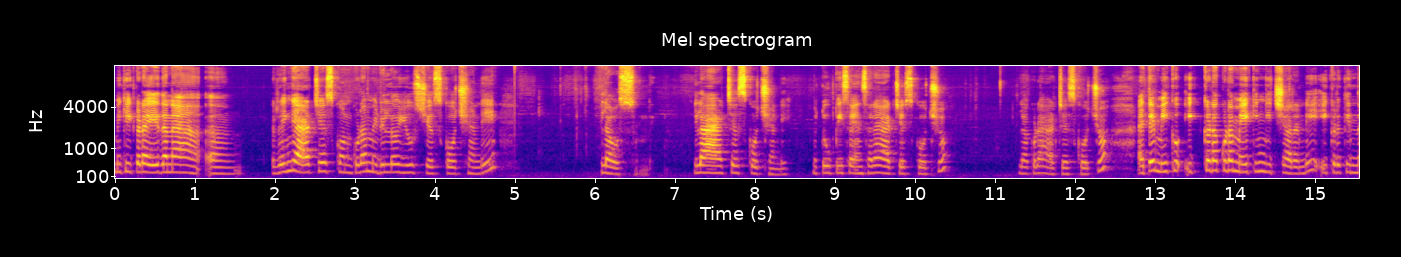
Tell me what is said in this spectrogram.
మీకు ఇక్కడ ఏదైనా రింగ్ యాడ్ చేసుకొని కూడా మిడిల్లో యూస్ చేసుకోవచ్చు అండి ఇలా వస్తుంది. ఇలా యాడ్ చేసుకోవచ్చు అండి మీరు టూ పీస్ అయినా సరే యాడ్ చేసుకోవచ్చు. ఇలా కూడా యాడ్ చేసుకోవచ్చు. అయితే మీకు ఇక్కడ కూడా మేకింగ్ ఇచ్చారండి. ఇక్కడ కింద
